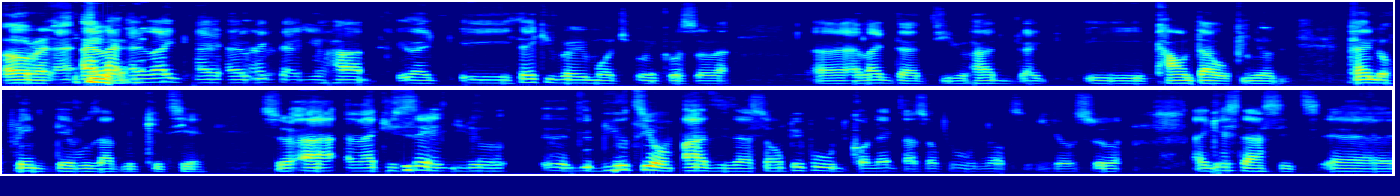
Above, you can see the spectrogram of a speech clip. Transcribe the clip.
All right, I, I, like I like I, I like that you had like a, thank you very much, Oiko Sola uh, I like that you had like a counter opinion, kind of playing the devil's advocate here. So, uh, like you said, you know, uh, the beauty of art is that some people would connect and some people would not. You know, so I guess that's it. Uh,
